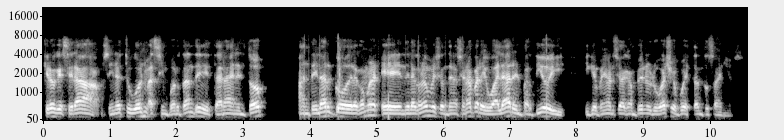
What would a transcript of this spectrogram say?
creo que será, si no es tu gol más importante, estará en el top ante el arco de la, eh, de la Colombia y ante Nacional para igualar el partido y, que Peñarol sea campeón uruguayo después de tantos años.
